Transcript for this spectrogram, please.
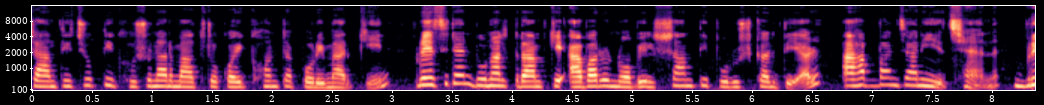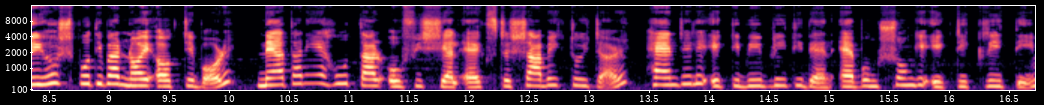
শান্তি চুক্তি ঘোষণার মাত্র কয়েক ঘণ্টা পরে মার্কিন প্রেসিডেন্ট ডোনাল্ড ট্রাম্পকে আবারও নোবেল শান্তি পুরস্কার দেওয়ার আহ্বান জানিয়েছেন। বৃহস্পতিবার নয় অক্টোবর নেতানিয়াহু তার অফিসিয়াল এক্সট সাবেক টুইটার হ্যান্ডেলে একটি বিবৃতি দেন এবং সঙ্গে একটি কৃত্রিম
